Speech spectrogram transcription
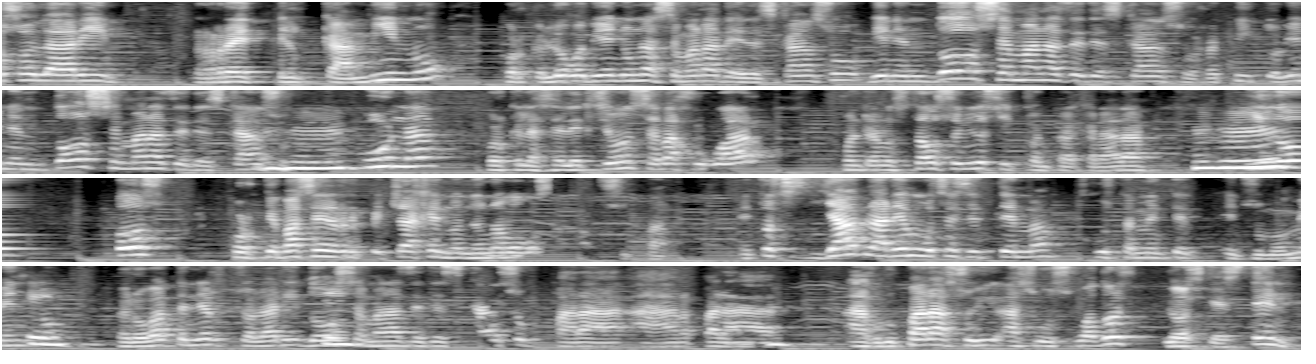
Solari rete el camino porque luego viene una semana de descanso, vienen dos semanas de descanso, repito, vienen dos semanas de descanso. Una, porque la selección se va a jugar contra los Estados Unidos y contra Canadá. Y dos, porque va a ser el repechaje en donde no vamos a participar. Entonces ya hablaremos de ese tema justamente en su momento, pero va a tener Solari dos semanas de descanso para, para agrupar a, su, a, sus jugadores, los que estén,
